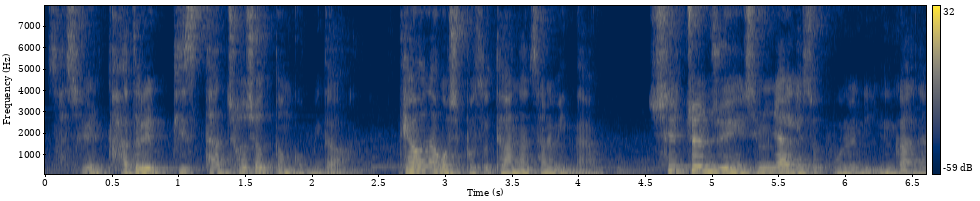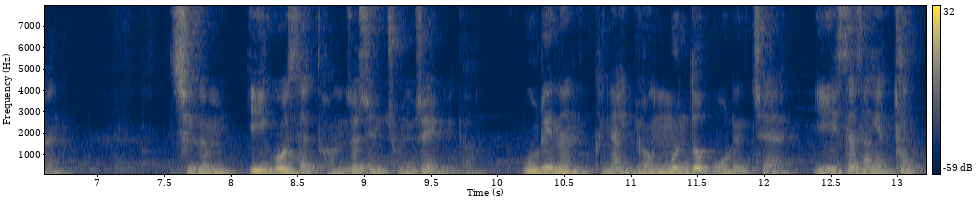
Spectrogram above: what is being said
사실 다들 비슷한 처지였던 겁니다. 태어나고 싶어서 태어난 사람이 있나요? 실존주의 심리학에서 보는 인간은 지금 이곳에 던져진 존재입니다. 우리는 그냥 영문도 모른 채 이 세상에 툭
